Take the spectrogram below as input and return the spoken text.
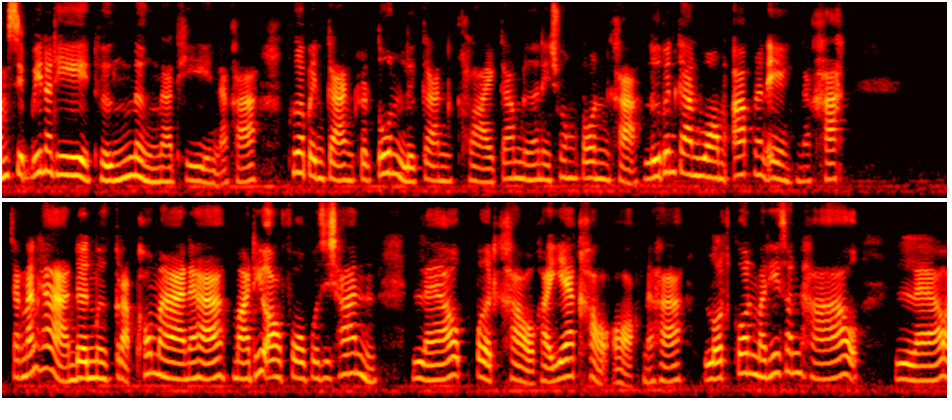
30 วินาทีถึง 1 นาทีนะคะ เพื่อเป็นการกระตุ้นหรือการคลายกล้ามเนื้อในช่วงต้นค่ะ หรือเป็นการวอร์มอัพนั่นเองนะคะ จากนั้นค่ะ เดินมือกลับเข้ามานะคะ มาที่ all four position แล้วเปิดเข่าค่ะ แยกเข่าออกนะคะ ลดก้นมาที่ส้นเท้า แล้ว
